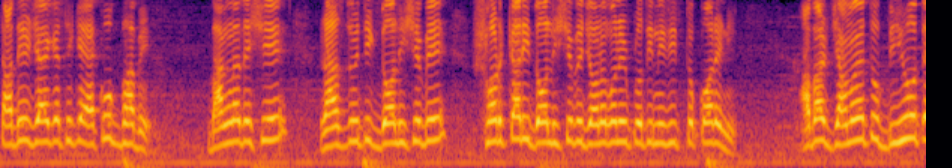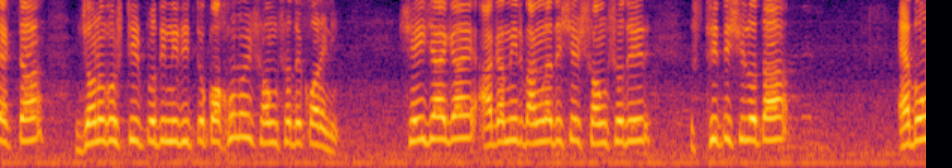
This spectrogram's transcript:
তাদের জায়গা থেকে এককভাবে বাংলাদেশে রাজনৈতিক দল হিসেবে, সরকারি দল হিসেবে জনগণের প্রতিনিধিত্ব করেনি। আবার জামায়াতও বৃহৎ একটা জনগোষ্ঠীর প্রতিনিধিত্ব কখনোই সংসদে করেনি। সেই জায়গায় আগামীর বাংলাদেশের সংসদের স্থিতিশীলতা এবং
